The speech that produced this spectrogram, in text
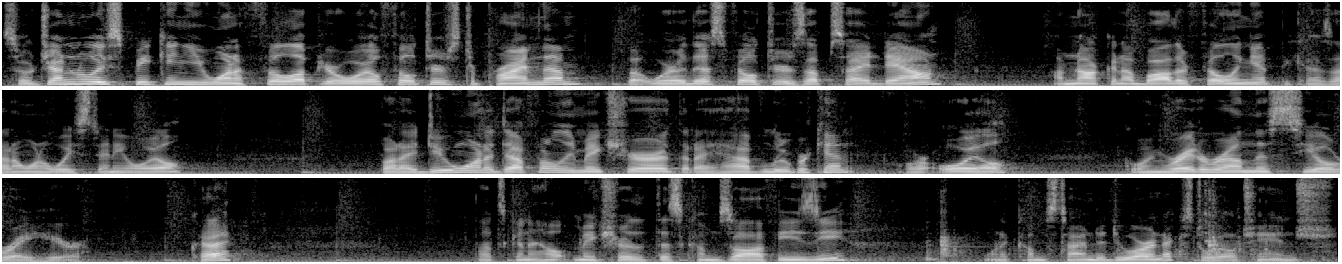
So generally speaking, you want to fill up your oil filters to prime them, but where this filter is upside down, I'm not going to bother filling it because I don't want to waste any oil. But I do want to definitely make sure that I have lubricant or oil going right around this seal right here, okay? That's going to help make sure that this comes off easy when it comes time to do our next oil change.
